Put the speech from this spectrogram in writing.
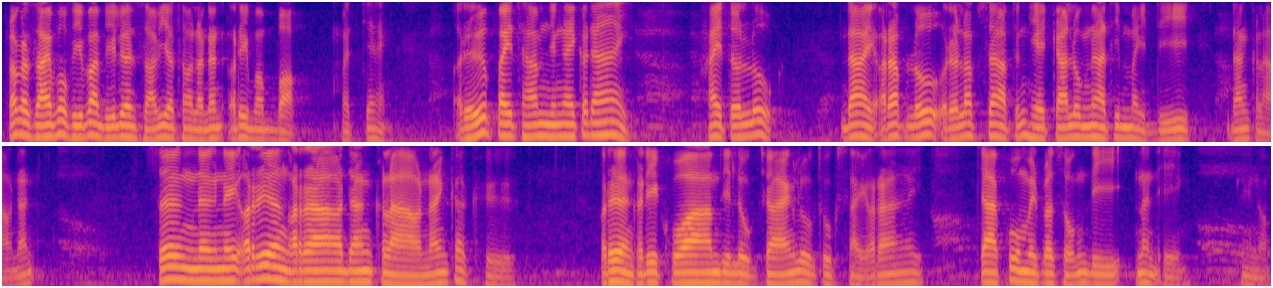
เพราะกระสายพวกผีบ้านผีเรือนสาวิทยาธรเหล่านั้นรีบมาบอกมาแจ้ง หรือไปทำยังไงก็ได้ ให้ตัวลูก ได้รับรู้หรือรับทราบถึงเหตุการณ์ล่วงหน้าที่ไม่ดีดังกล่าวนั้น ซึ่งหนึ่งในเรื่องราวดังกล่าวนั้นก็คือ เรื่องคดีความที่ลูกชายของลูกถูกใส่ร้าย จากผู้ไม่ประสงค์ดีนั่นเองนี่เนาะ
